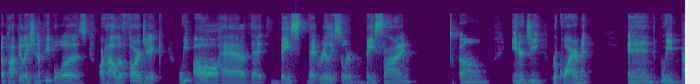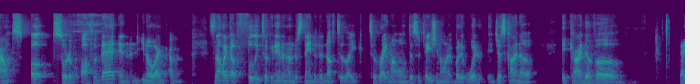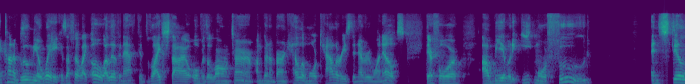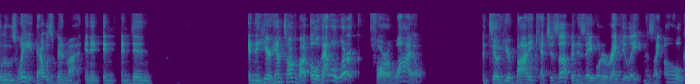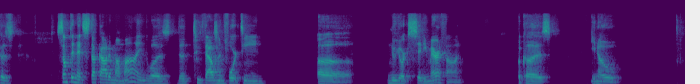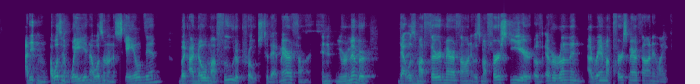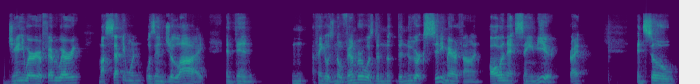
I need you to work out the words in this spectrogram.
a population of people was or how lethargic we all have that base, that really sort of baseline um, energy requirement and we bounce up sort of off of that. And, you know, I, I it's not like I fully took it in and understand it enough to like to write my own dissertation on it, but it would it just kind of it kind of uh, that kind of blew me away because I felt like, oh, I live an active lifestyle over the long term. I'm going to burn hella more calories than everyone else. Therefore, I'll be able to eat more food and still lose weight. That was been my and it and and then and to hear him talk about, oh, that will work for a while until your body catches up and is able to regulate and is like, oh, because something that stuck out in my mind was the 2014 uh New York City Marathon because you know I didn't, I wasn't weighing, I wasn't on a scale then, but I know my food approach to that marathon. And you remember that was my third marathon. It was my first year of ever running. I ran my first marathon in like January or February. My second one was in July. And then I think it was November was the, the New York City Marathon all in that same year, right? And so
